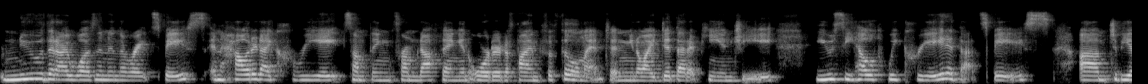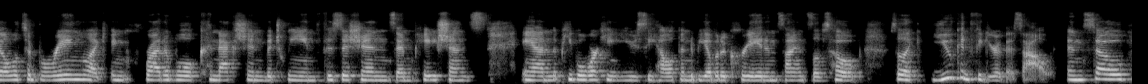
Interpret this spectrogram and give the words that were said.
knew that I wasn't in the right space and how did I create something from nothing in order to find fulfillment and you know I did that at P&G UC Health we created that space um, to be able to bring like incredible connection between physicians and patients and the people working at UC Health and to be able to create in Science Lives Hope so like you can figure this out and so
